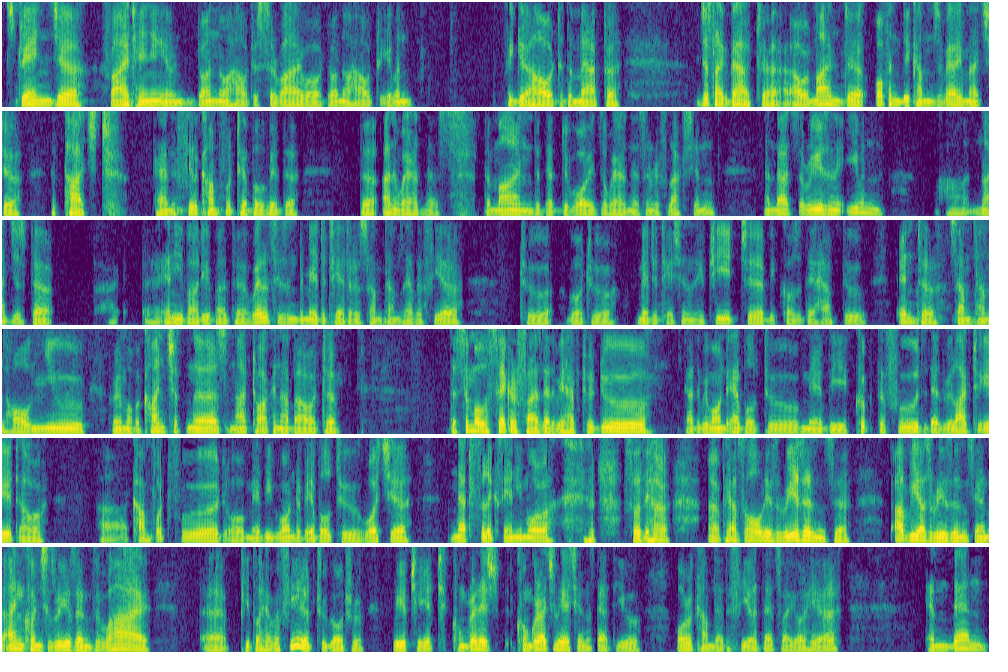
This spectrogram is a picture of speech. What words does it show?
strange, uh, frightening, and don't know how to survive or don't know how to even figure out the map. Uh, just like that, uh, our mind uh, often becomes very much uh, attached and feel comfortable with the, the unawareness, the mind that devoids awareness and reflection. And that's the reason even uh, not just uh, anybody, but well-seasoned meditators sometimes have a fear to go to meditation retreat uh, because they have to enter sometimes whole new realm of consciousness, not talking about uh, the small sacrifice that we have to do, that we won't able to maybe cook the food that we like to eat, our uh, comfort food, or maybe we won't be able to watch uh, Netflix anymore. so there are uh, perhaps all these reasons uh, obvious reasons and unconscious reasons why uh, people have a fear to go to retreat. Congrat- congratulations that you overcome that fear. That's why you're here. And then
